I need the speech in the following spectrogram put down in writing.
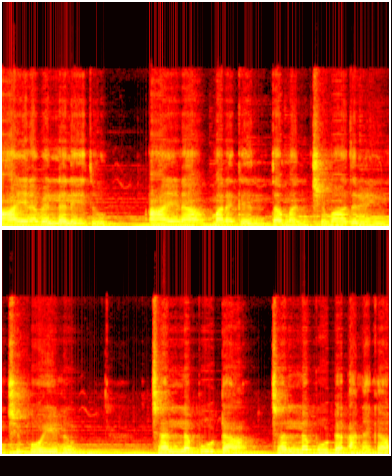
ఆయన వెళ్ళలేదు. ఆయన మనకెంత మంచి మాదిరి నుంచిపోయేను చల్లపూట చల్లపూట అనగా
